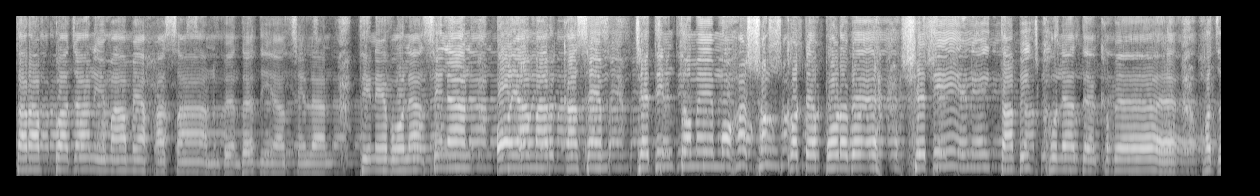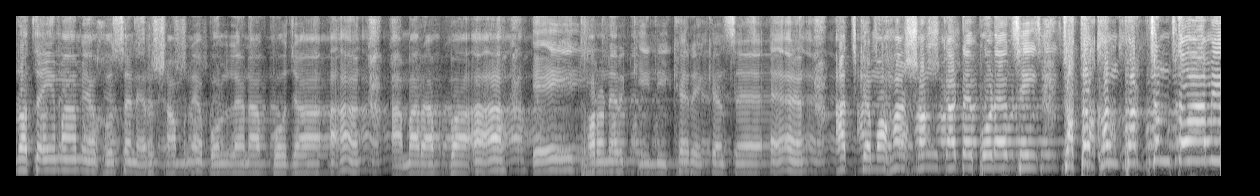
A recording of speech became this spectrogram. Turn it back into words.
তার আব্বা জান ইমামে হাসান বেঁধে দিয়েছিলেন। তিনি বলেছিলেন, ও আমার কাসেম, যেদিন তুমি মহাসংকটে পড়বে, সেদিন এই তাবিজ খুলে দেখবে। হজরতে ইমামে হোসেনের সামনে বললেন আব্বু জান আমার আব্বা এই ধরনের কি লিখে রেখেছে আজকে মহাসংকটে পড়েছি, যতক্ষণ পর্যন্ত আমি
